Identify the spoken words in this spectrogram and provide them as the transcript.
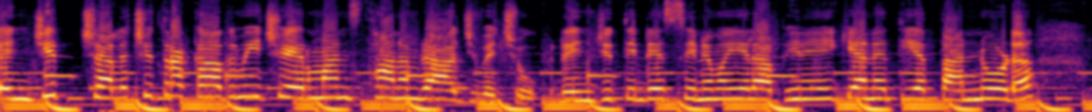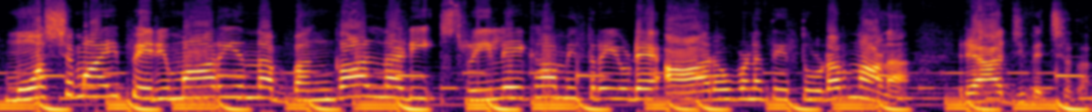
രഞ്ജിത്ത് ചലച്ചിത്ര അക്കാദമി ചെയർമാൻ സ്ഥാനം രാജിവെച്ചു. രഞ്ജിത്തിന്റെ സിനിമയിൽ അഭിനയിക്കാനെത്തിയ തന്നോട് മോശമായി പെരുമാറിയെന്ന ബംഗാൾ നടി ശ്രീലേഖ മിത്രയുടെ ആരോപണത്തെ തുടർന്നാണ് രാജിവെച്ചത്.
